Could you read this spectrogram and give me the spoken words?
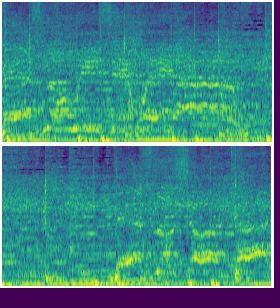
There's no easy way out. There's no shortcut.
